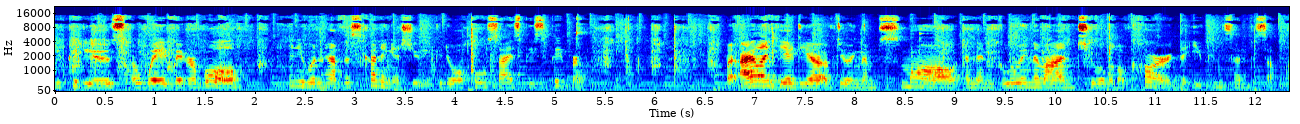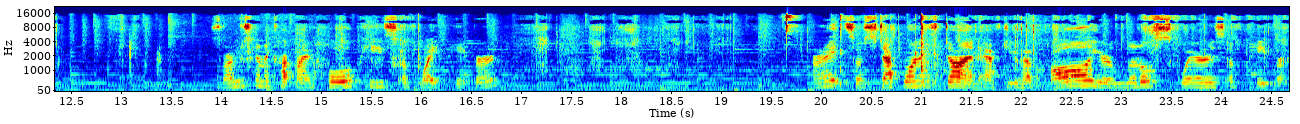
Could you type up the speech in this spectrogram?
you could use a way bigger bowl and you wouldn't have this cutting issue. You could do a whole size piece of paper. But I like the idea of doing them small and then gluing them on to a little card that you can send to someone. So I'm just gonna cut my whole piece of white paper. All right, so step one is done after you have all your little squares of paper.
